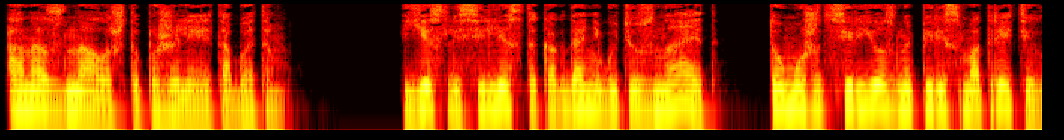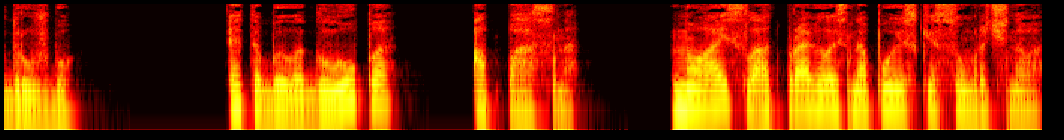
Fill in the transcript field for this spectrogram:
Она знала, что пожалеет об этом. Если Селеста когда-нибудь узнает, то может серьезно пересмотреть их дружбу. Это было глупо, опасно. Но Айсла отправилась на поиски Сумрачного.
